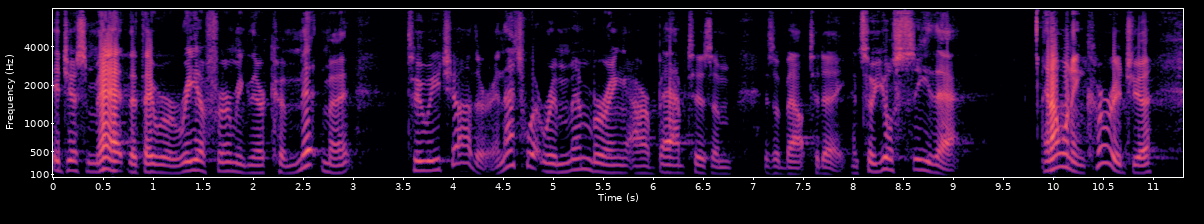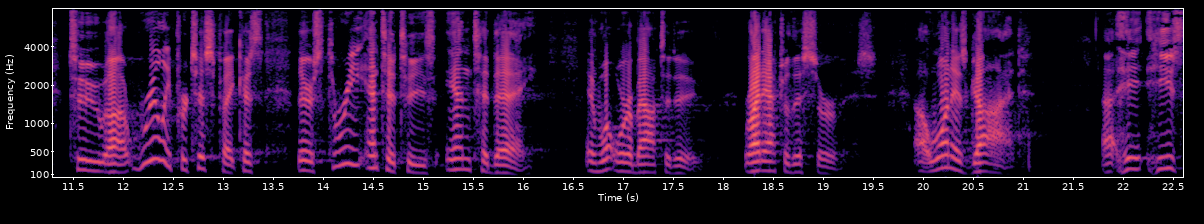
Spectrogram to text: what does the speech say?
it just meant that they were reaffirming their commitment to each other. And that's what remembering our baptism is about today. And so you'll see that. And I want to encourage you to uh, really participate because there's three entities in today in what we're about to do right after this service. Uh, one is God. Uh, he, he's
